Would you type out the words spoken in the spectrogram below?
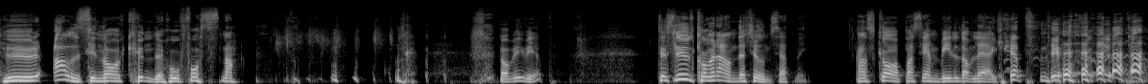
Hur all sin dag kunde hon fostna? ja, vi vet. Till slut kommer Anders undsättning. Han skapar sig en bild av läget.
